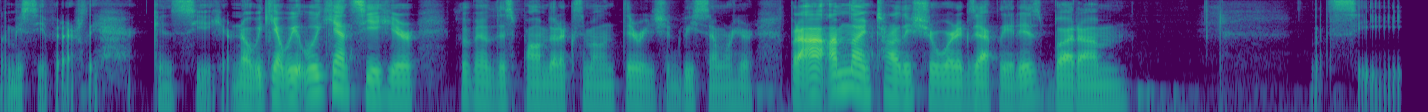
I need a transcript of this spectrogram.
let me see if it actually can see it here. No, we can't. We, we can't see it here. Looking at this pom.xml in theory, should be somewhere here. But I, am not entirely sure where exactly it is. But um, let's see.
